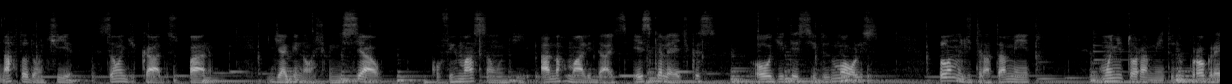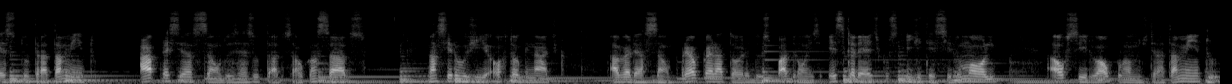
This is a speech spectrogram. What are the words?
Na ortodontia, são indicados para diagnóstico inicial, confirmação de anormalidades esqueléticas ou de tecidos moles, plano de tratamento, monitoramento do progresso do tratamento, apreciação dos resultados alcançados, na cirurgia ortognática, avaliação pré-operatória dos padrões esqueléticos e de tecido mole, auxílio ao plano de tratamento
